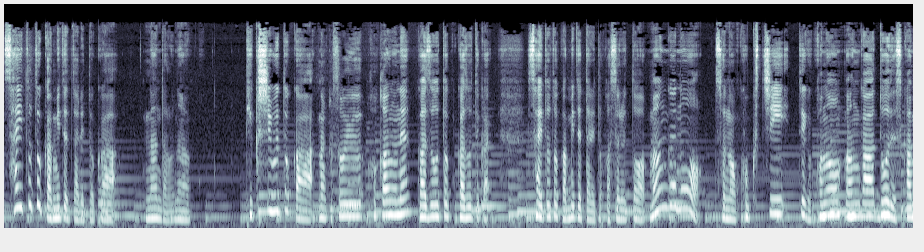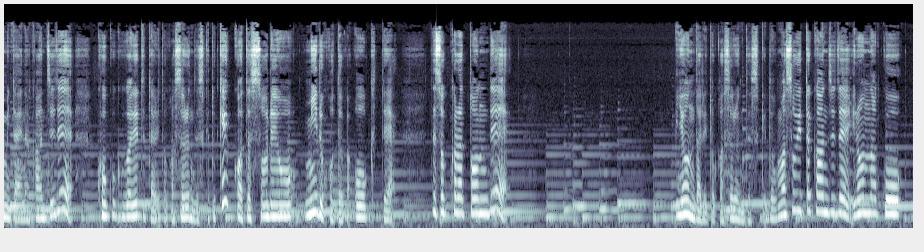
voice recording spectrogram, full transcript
サイトとか見てたりとかなんだろうなピクシブとかなんかそういう他のね画像とか画像っていうかサイトとか見てたりとかすると漫画のその告知っていうかこの漫画どうですかみたいな感じで広告が出てたりとかするんですけど結構私それを見ることが多くてでそこから飛んで読んだりとかするんですけど、まあ、そういった感じでいろんなこう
